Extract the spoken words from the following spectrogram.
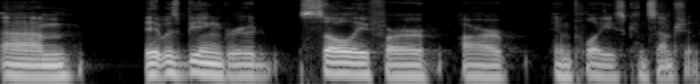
um, it was being brewed solely for our employees' consumption.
